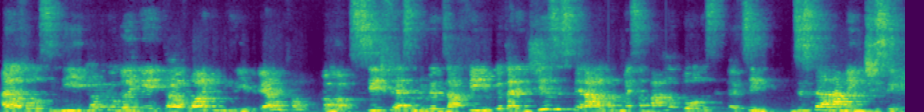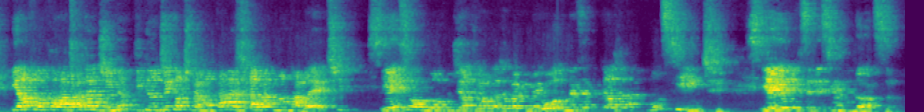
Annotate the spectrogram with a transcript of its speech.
Aí ela falou assim, Nick, olha o que eu ganhei, cara. Ela falou, olha que incrível. Ela me falou, Aham. se tivesse no primeiro desafio, eu estaria desesperada pra comer essa barra toda, assim, desesperadamente. Sim. E ela falou que ela guardadinha e que no dia que ela tiver vontade, ela vai comer um tablete. E aí, se algum outro dia ela tiver vontade, ela vai comer outro, mas é porque ela já tá consciente. E aí eu percebi assim a mudança.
